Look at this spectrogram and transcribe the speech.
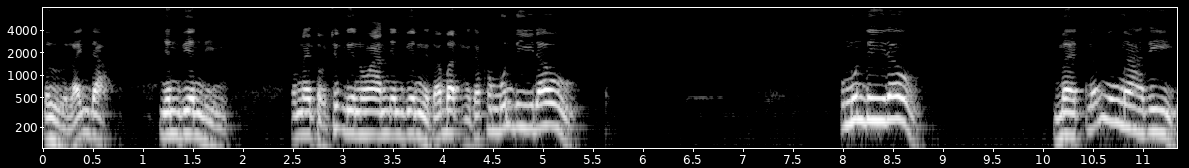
từ lãnh đạo. Nhân viên thì hôm nay tổ chức liên hoan, nhân viên người ta bận, người ta không muốn đi đâu. Không muốn đi đâu. Mệt lắm, nhưng mà gì?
